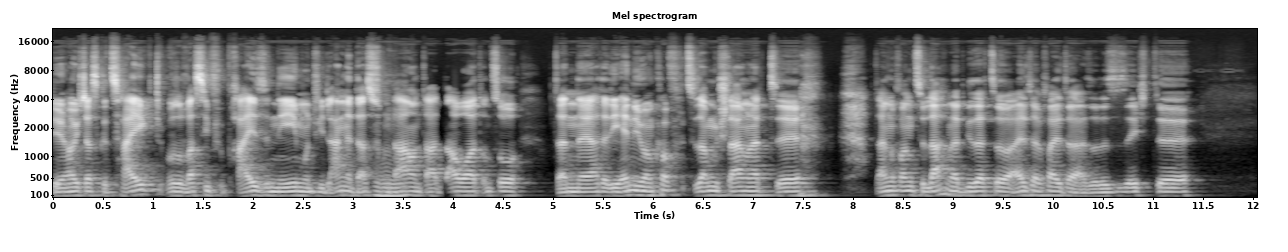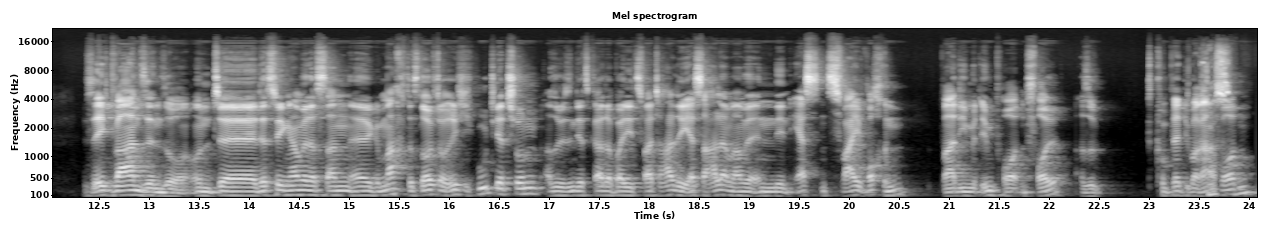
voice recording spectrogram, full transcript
dem habe ich das gezeigt, also was sie für Preise nehmen und wie lange das von mhm. da und da dauert und so. Dann äh, hat er die Hände über den Kopf zusammengeschlagen und hat, äh, hat angefangen zu lachen hat gesagt so, alter Falter, also das ist echt, äh, das ist echt Wahnsinn so. Und äh, deswegen haben wir das dann äh, gemacht. Das läuft auch richtig gut jetzt schon. Also wir sind jetzt gerade dabei, die zweite Halle. Die erste Halle waren wir in den ersten zwei Wochen war die mit Importen voll, also komplett überrannt Krass. worden.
